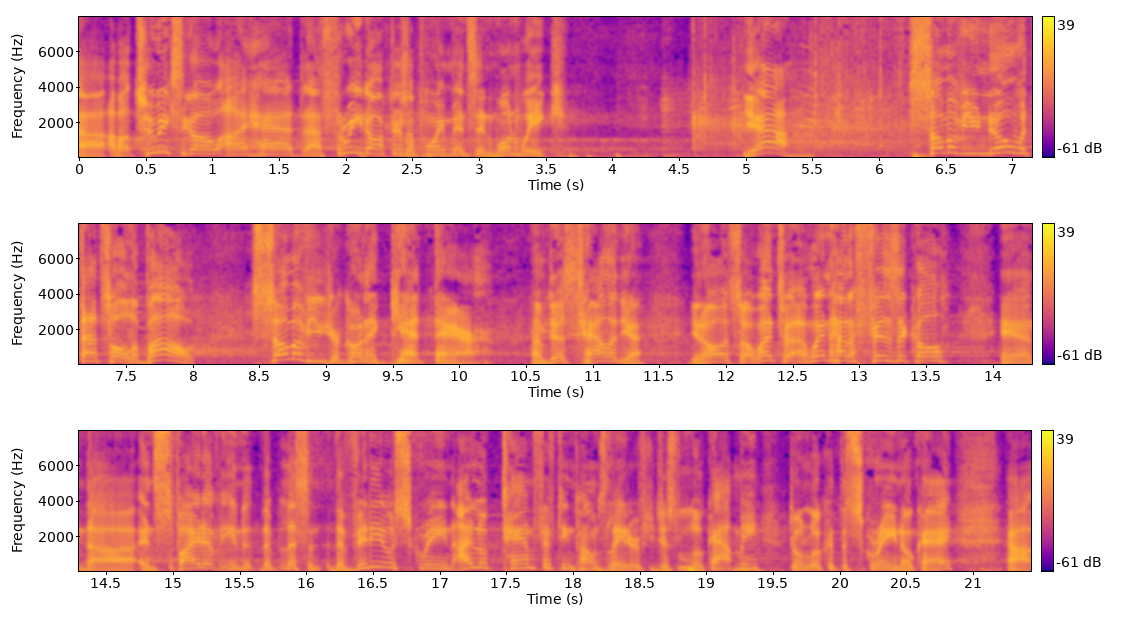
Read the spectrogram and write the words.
Uh, about two weeks ago, I had uh, three doctor's appointments in one week. Yeah. Some of you know what that's all about. Some of you, you're gonna get there. I'm just telling you. You know, so I went to I went and had a physical, and uh, in spite of you know, the, listen, the video screen, I look 10, 15 pounds later if you just look at me. Don't look at the screen, okay? Uh,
